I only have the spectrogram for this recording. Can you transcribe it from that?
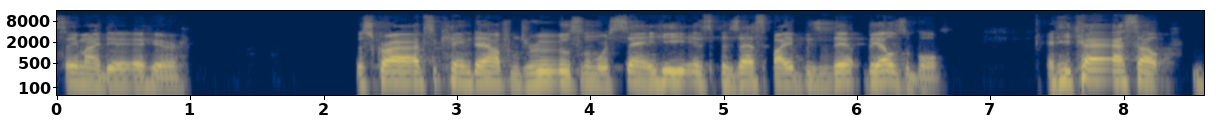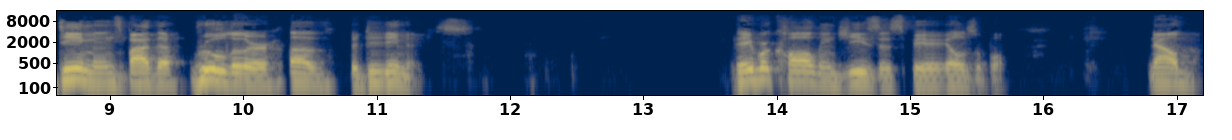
Same idea here. The scribes who came down from Jerusalem were saying he is possessed by Beelzebul, and he casts out demons by the ruler of the demons. They were calling Jesus Beelzebul. Now,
